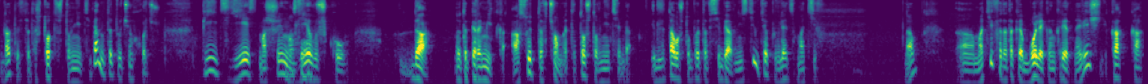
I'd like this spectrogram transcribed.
Да? То есть это что-то, что вне тебя, но ты это очень хочешь. Пить, есть, машину, Масло. девушку. Да, это пирамидка. А суть-то в чем? Это то, что вне тебя. И для того, чтобы это в себя внести, у тебя появляется мотив. Да? А, мотив — это такая более конкретная вещь, как, как,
